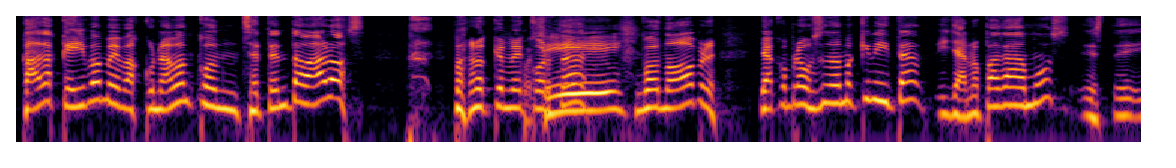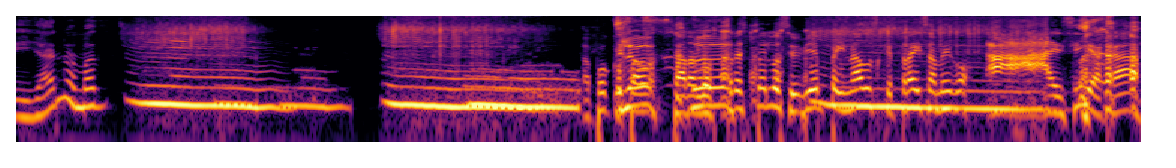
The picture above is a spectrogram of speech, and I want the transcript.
cada que iba me vacunaban con 70 varos para lo que me Pues cortara. sí. Bueno, hombre, ya compramos una maquinita y ya no pagamos, este, y ya nomás. ¿A poco luego- para, para los tres pelos y bien peinados que traes, amigo? ¡Ay, sí, ajá!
